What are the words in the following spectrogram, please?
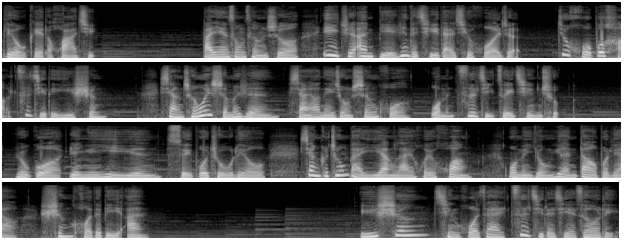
留给了话剧。白岩松曾说：“一直按别人的期待去活着，就活不好自己的一生。想成为什么人，想要哪种生活，我们自己最清楚。如果人云亦云、随波逐流，像个钟摆一样来回晃，我们永远到不了生活的彼岸。余生，请活在自己的节奏里。”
